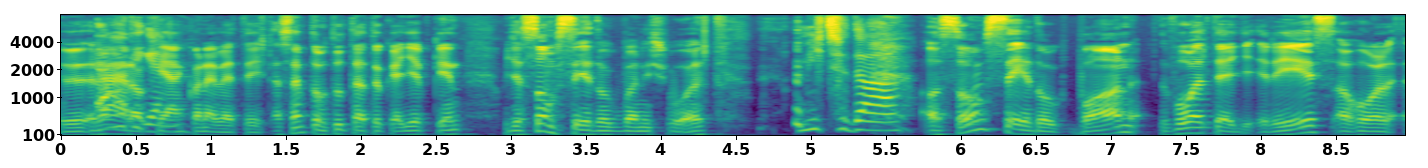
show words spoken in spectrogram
ö, rárakják igen. a nevetést. Ezt nem tudom, tudtátok egyébként, hogy a szomszédokban is volt. Micsoda? A szomszédokban volt egy rész, ahol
